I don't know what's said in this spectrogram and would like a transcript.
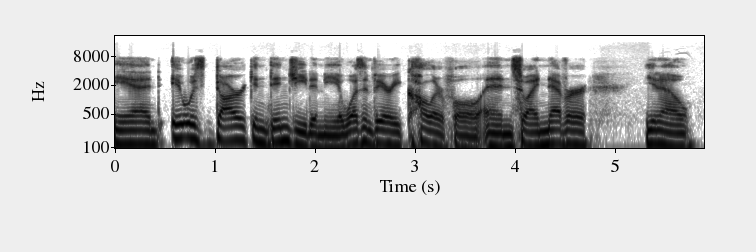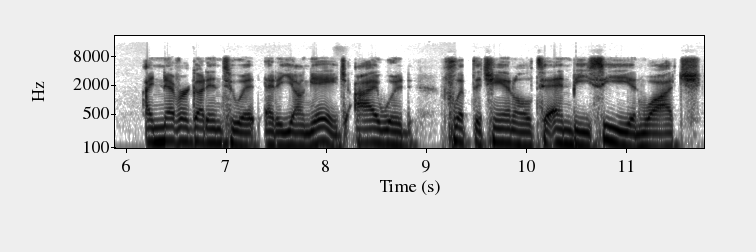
and it was dark and dingy to me. It wasn't very colorful, and so I never, you know, I never got into it at a young age. I would flip the channel to NBC and watch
